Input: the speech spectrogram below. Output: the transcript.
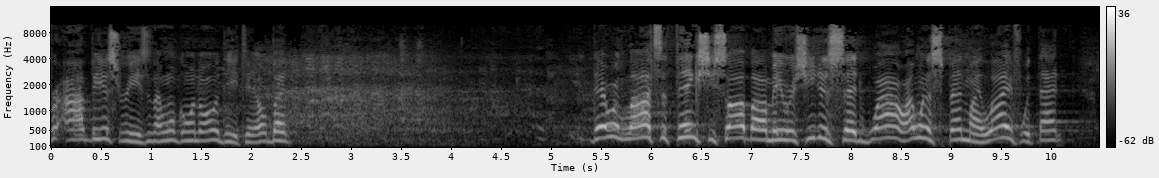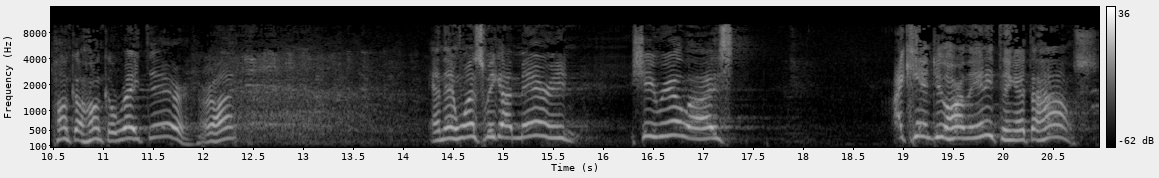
for obvious reasons. I won't go into all the detail, but there were lots of things she saw about me where she just said, wow, I want to spend my life with that hunka hunka right there, all right? And then once we got married, she realized I can't do hardly anything at the house.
